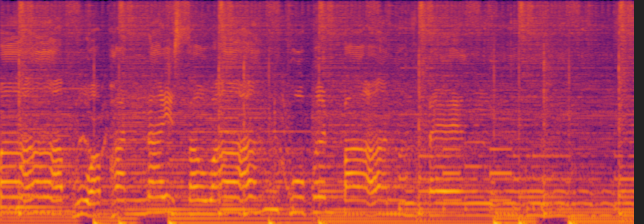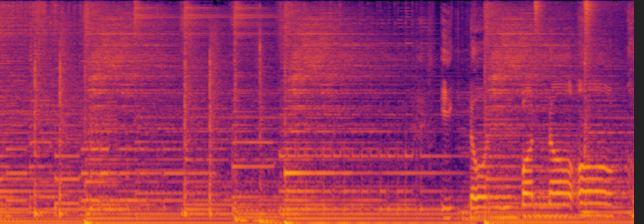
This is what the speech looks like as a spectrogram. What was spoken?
มาพัวพันในสวรรค์ผู้เพิ่นปานแต่งอีกดนบนนอโค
